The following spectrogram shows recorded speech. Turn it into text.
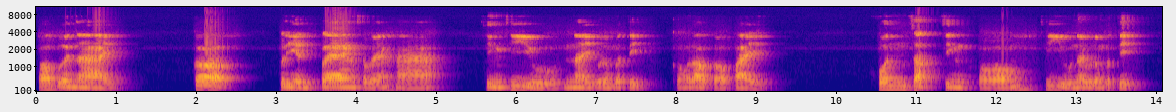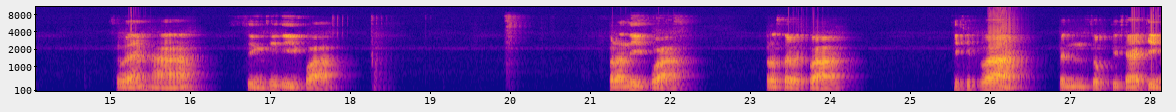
พอเบื่อหน่าย ก็เปลี่ยนแปลงแสวงหา สิ่งที่อยู่ในอุดมคติของเราต่อไป คนสัตว์สิ่งของที่อยู่ในอุดมคติ แสวงหาสิ่งที่ดีกว่า ประณีตกว่า ประเสริฐกว่า ที่คิดว่าเป็นสุขที่แท้จริง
